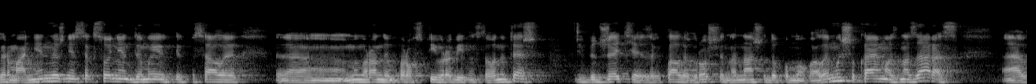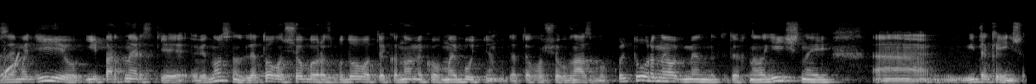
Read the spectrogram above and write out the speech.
Германія, Нижня Саксонія, де ми підписали меморандум про співробітництво. Вони теж в бюджеті заклали гроші на нашу допомогу. Але ми шукаємо на зараз. е, Взаємодію і партнерські відносини для того, щоб розбудовувати економіку в майбутньому, для того, щоб в нас був культурний обмін, технологічний е, і таке інше.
